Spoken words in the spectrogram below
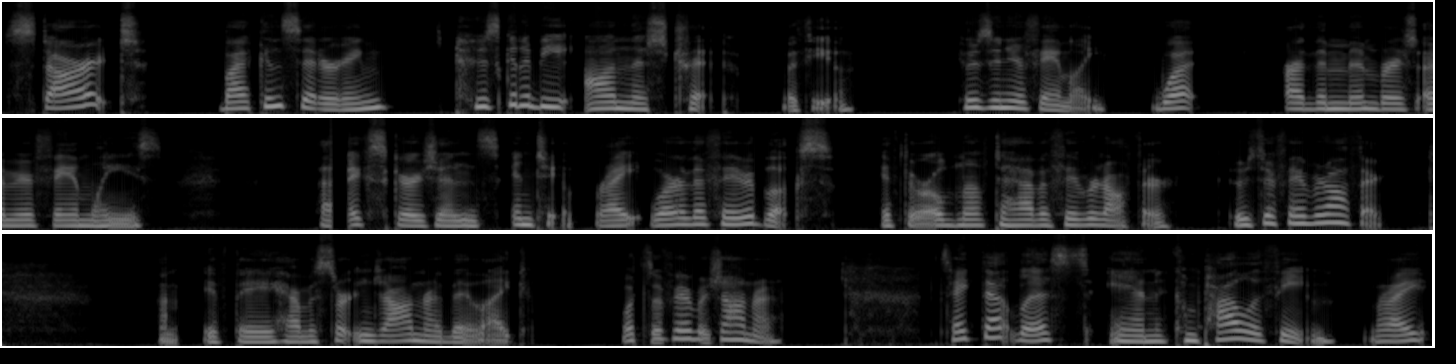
Start by considering who's going to be on this trip with you. Who's in your family? What are the members of your family's uh, excursions into, right? What are their favorite books? If they're old enough to have a favorite author, who's their favorite author? Um, if they have a certain genre they like, what's their favorite genre? Take that list and compile a theme, right?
